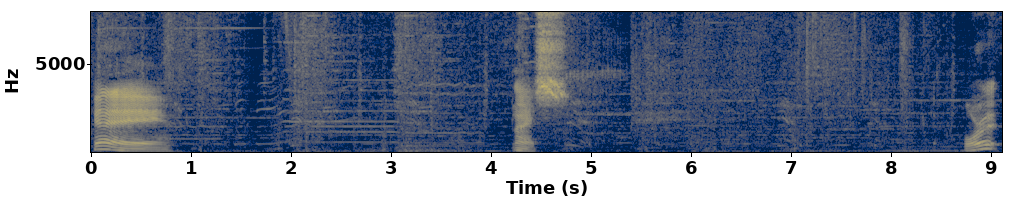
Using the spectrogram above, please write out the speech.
Okay. Nice. For it?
